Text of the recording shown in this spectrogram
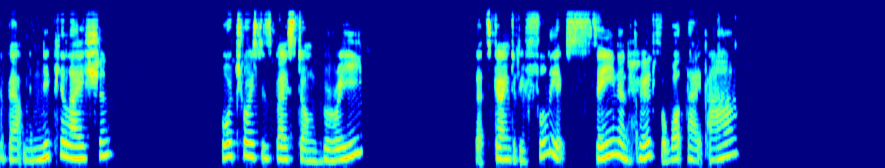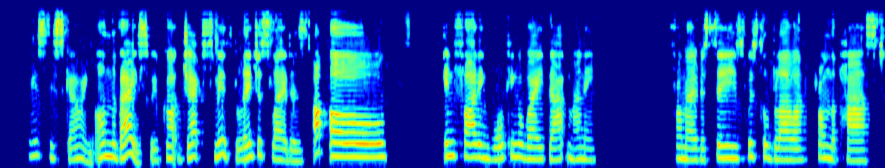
about manipulation, poor choices based on greed, that's going to be fully seen and heard for what they are. Where's this going? On the base, we've got Jack Smith, legislators. Uh oh! Infighting, walking away, dark money from overseas, whistleblower from the past,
